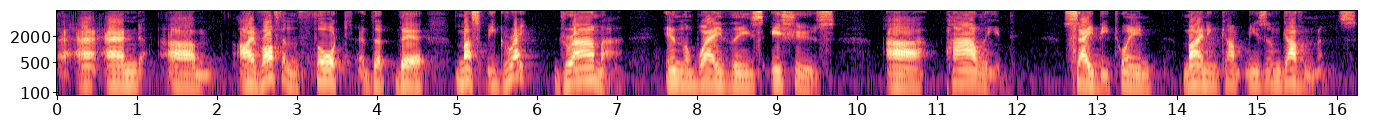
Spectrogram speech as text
and um, I've often thought that there must be great drama in the way these issues are parleyed, say, between mining companies and governments.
